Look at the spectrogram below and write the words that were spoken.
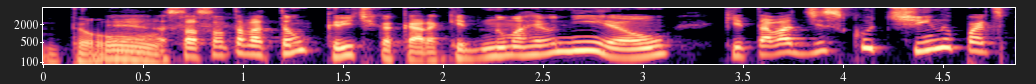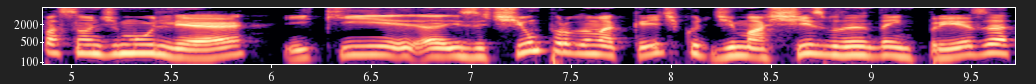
então. É, a situação tava tão crítica, cara, que numa reunião que tava discutindo participação de mulher e que uh, existia um problema crítico de machismo dentro da empresa,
